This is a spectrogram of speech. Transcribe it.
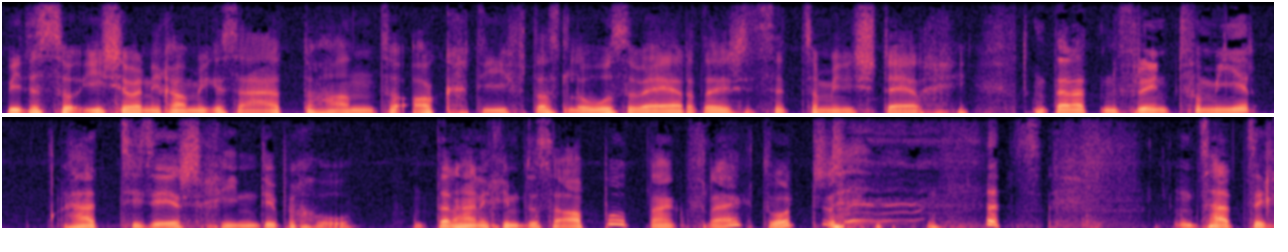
wie das so ist, wenn ich einmal ein Auto habe, so aktiv das loswerden, ist jetzt nicht so meine Stärke. Und dann hat ein Freund von mir hat sein erstes Kind bekommen. Und dann habe ich ihm das angeboten und habe gefragt, willst du das? Und es hat sich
